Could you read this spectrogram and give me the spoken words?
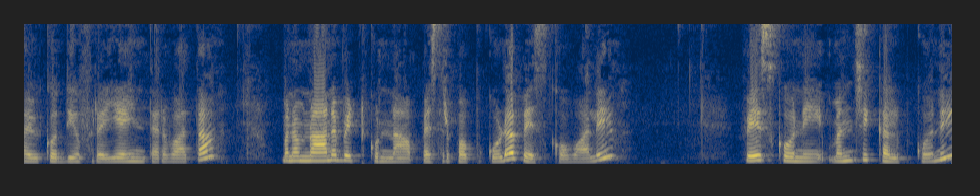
అవి కొద్దిగా ఫ్రై అయిన తర్వాత మనం నానబెట్టుకున్న పెసరపప్పు కూడా వేసుకోవాలి. వేసుకొని మంచిగా కలుపుకొని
